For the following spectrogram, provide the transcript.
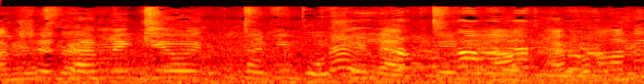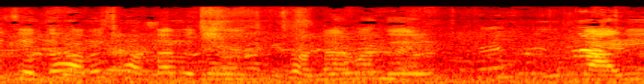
অক্ষরধামে গিয়েও একটুখানি বসে ল্যাব খেয়ে নিলাম। এখন আমাদের যেতে হবে ছটা বেজে গেছে ছটা আমাদের গাড়ি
